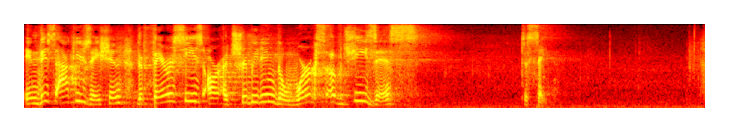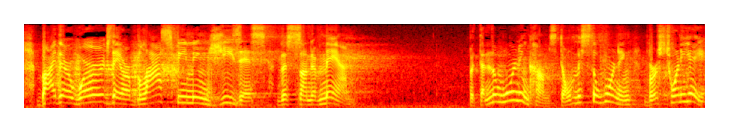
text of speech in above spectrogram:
In this accusation, the Pharisees are attributing the works of Jesus to Satan. By their words, they are blaspheming Jesus, the Son of Man. But then the warning comes. Don't miss the warning. Verse 28.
